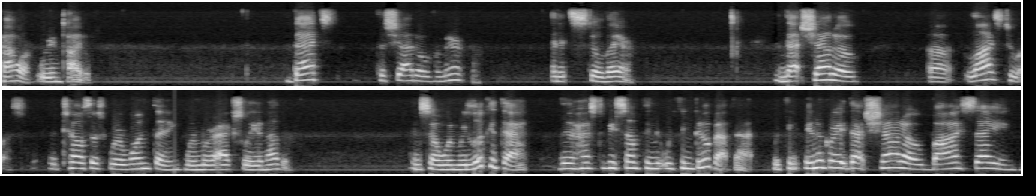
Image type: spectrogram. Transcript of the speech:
power. We're entitled. That's the shadow of America, and it's still there. And that shadow uh, lies to us. It tells us we're one thing when we're actually another. And so when we look at that, there has to be something that we can do about that. We can integrate that shadow by saying,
